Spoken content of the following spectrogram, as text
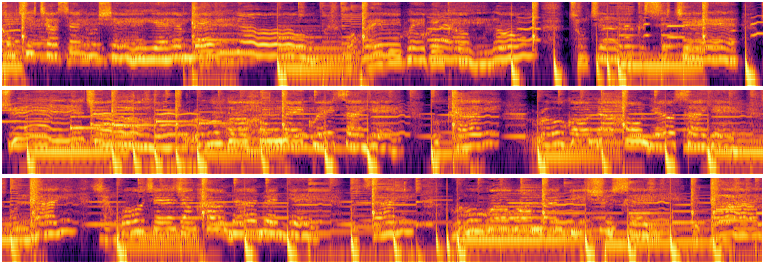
空气差，深呼吸也没有，我会不会变恐龙，从这个世界绝种？如果红玫瑰再也不开。如果那候鸟再也不来，像我这种好男人也不在。如果我们必须 say goodbye，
